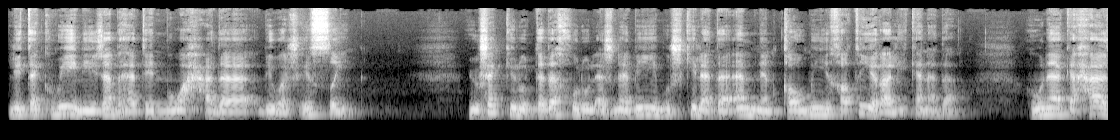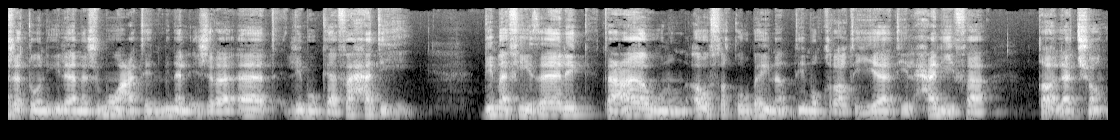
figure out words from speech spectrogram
لتكوين جبهة موحدة بوجه الصين. يشكل التدخل الأجنبي مشكلة أمن قومي خطيرة لكندا. هناك حاجة إلى مجموعة من الإجراءات لمكافحته بما في ذلك تعاون أوثق بين الديمقراطيات الحليفة قال تشونغ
